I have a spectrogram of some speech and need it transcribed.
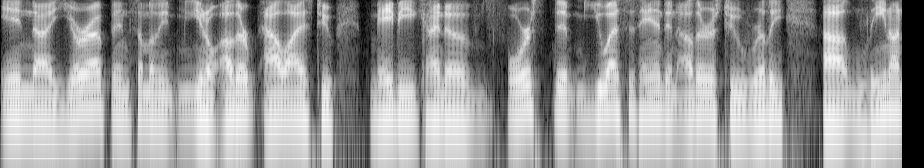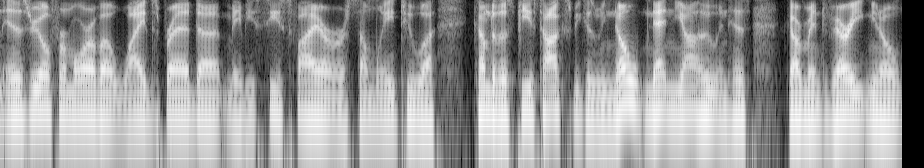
in uh, Europe and some of the you know other allies to maybe kind of force the U.S.'s hand and others to really uh, lean on Israel for more of a widespread uh, maybe ceasefire or some way to uh, come to those peace talks because we know Netanyahu and his government very you know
